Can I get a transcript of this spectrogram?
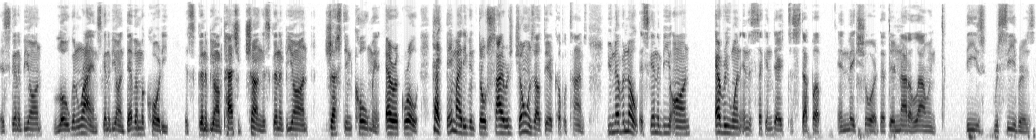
It's going to be on Logan Ryan. It's going to be on Devin McCourty. It's going to be on Patrick Chung. It's going to be on Justin Coleman, Eric Rowe. Heck, they might even throw Cyrus Jones out there a couple times. You never know. It's going to be on everyone in the secondary to step up and make sure that they're not allowing these receivers,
